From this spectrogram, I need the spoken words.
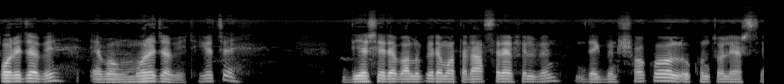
পড়ে যাবে এবং মরে যাবে, ঠিক আছে? দিয়ে সেরে ভালো করে মাথাটা আশ্রয় ফেলবেন, দেখবেন সকল উখুন চলে আসছে।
